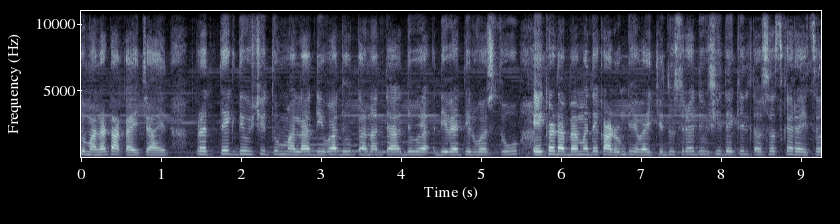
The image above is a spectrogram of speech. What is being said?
तुम्हाला टाकायचे आहेत. प्रत्येक दिवशी तुम्हाला दिवा धुताना त्या दिव्या दिव्यातील वस्तू एका डब्यामध्ये काढून ठेवायची. दुसऱ्या दिवशी देखील तसंच करायचं.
